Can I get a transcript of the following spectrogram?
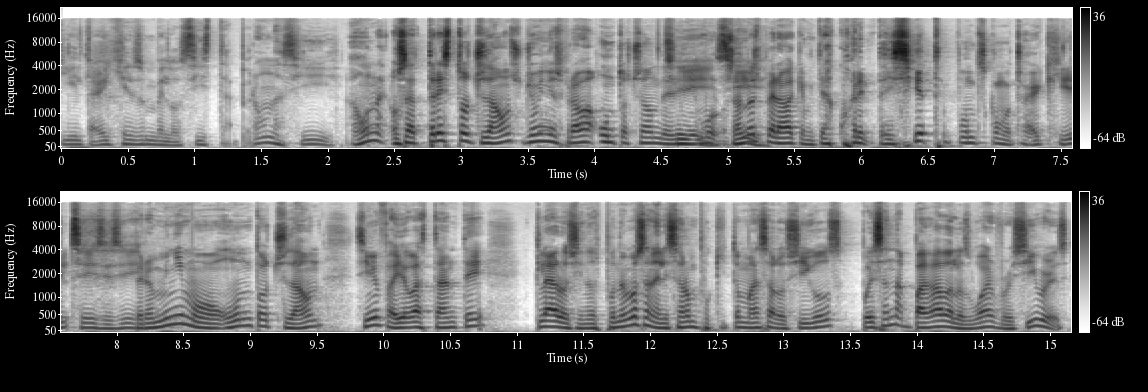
Hill, Tyreek Hill es un velocista, pero aún así. Aún, o sea, tres touchdowns, yo ni esperaba un touchdown de Sí, Moore. O sea, sí. no esperaba que metiera 47 puntos como Tyreek Hill. Sí, sí, Pero mínimo un touchdown sí me falló bastante. Claro, si nos ponemos a analizar un poquito más a los Eagles, pues han apagado a los wide receivers.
